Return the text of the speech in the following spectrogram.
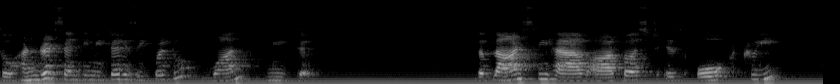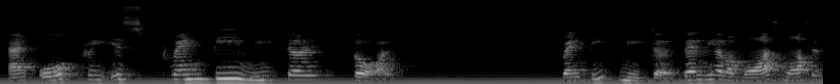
So 100 centimeter is equal to 1 meter. The plants we have are first is oak tree and oak tree is 20 meter tall. 20 meter. Then we have a moss. Moss is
